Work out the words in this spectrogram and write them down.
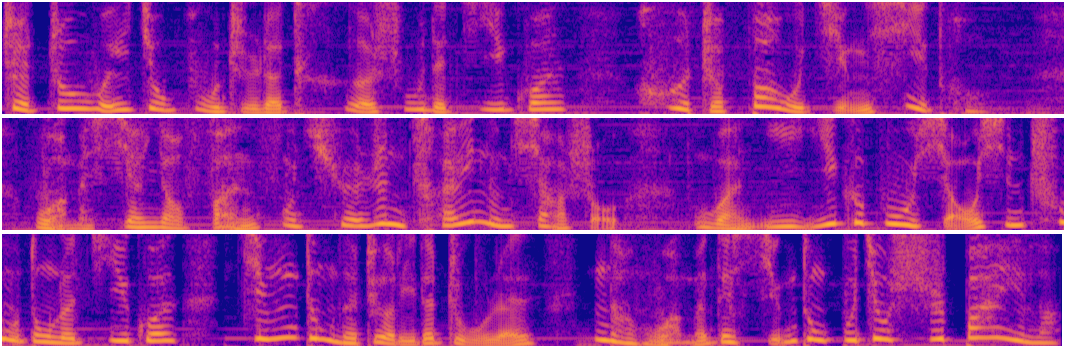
这周围就布置了特殊的机关或者报警系统。我们先要反复确认才能下手。”万一一个不小心触动了机关，惊动了这里的主人，那我们的行动不就失败了？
